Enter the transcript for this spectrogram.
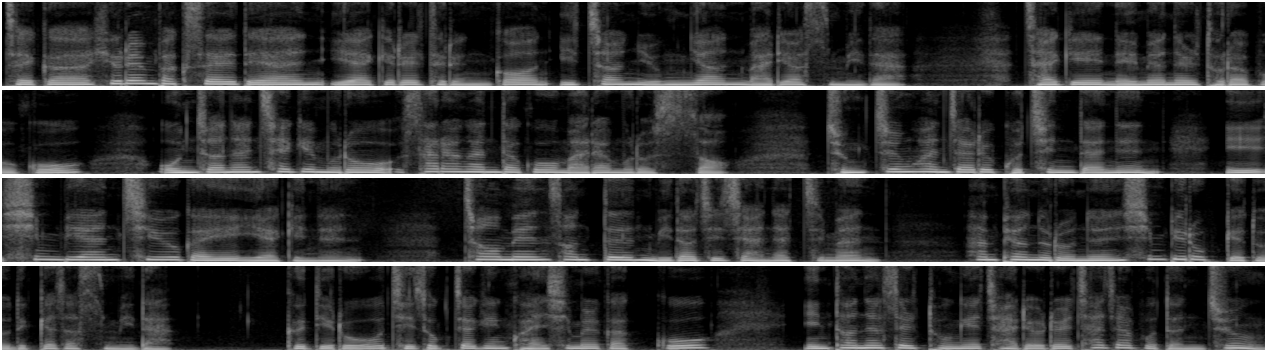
제가 휴렌 박사에 대한 이야기를 들은 건 2006년 말이었습니다. 자기의 내면을 돌아보고 온전한 책임으로 사랑한다고 말함으로써 중증 환자를 고친다는 이 신비한 치유가의 이야기는 처음엔 선뜻 믿어지지 않았지만 한편으로는 신비롭게도 느껴졌습니다. 그 뒤로 지속적인 관심을 갖고 인터넷을 통해 자료를 찾아보던 중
